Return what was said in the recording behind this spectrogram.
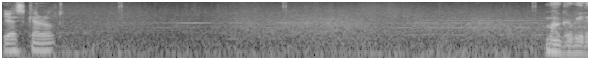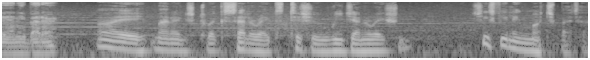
Yes, Geralt? Margarita any better? I managed to accelerate tissue regeneration. She's feeling much better.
